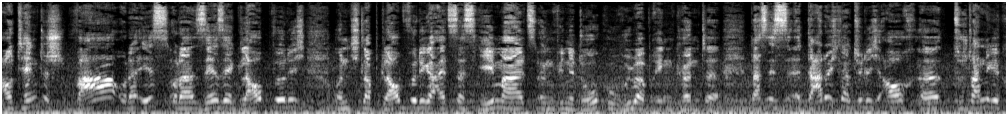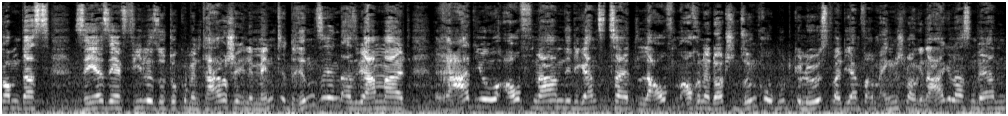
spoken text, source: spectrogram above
authentisch war oder ist oder sehr, sehr glaubwürdig. Und ich glaube, glaubwürdiger, als das jemals irgendwie eine Doku rüberbringen könnte. Das ist äh, dadurch natürlich auch äh, zustande gekommen, dass sehr, sehr viele so dokumentarische Elemente drin sind. Also wir haben halt Radioaufnahmen, die die ganze Zeit laufen, auch in der deutschen Synchro gut gelöst, weil die einfach im englischen Original gelassen werden.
